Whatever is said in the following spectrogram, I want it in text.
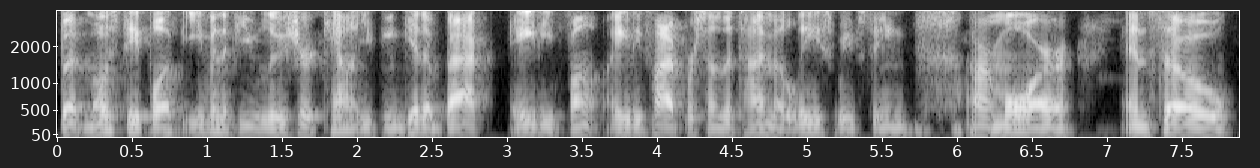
but most people if even if you lose your account you can get it back 80 85% of the time at least we've seen or more. And so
